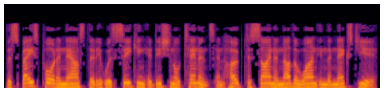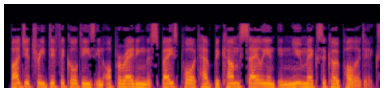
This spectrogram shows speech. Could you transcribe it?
the spaceport announced that it was seeking additional tenants and hoped to sign another one in the next year. Budgetary difficulties in operating the spaceport have become salient in New Mexico politics.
